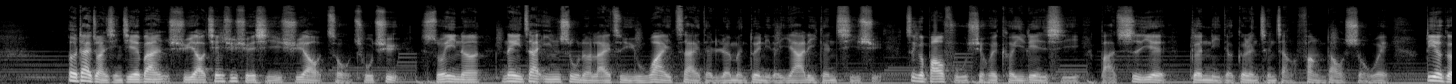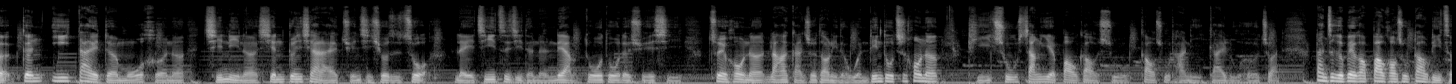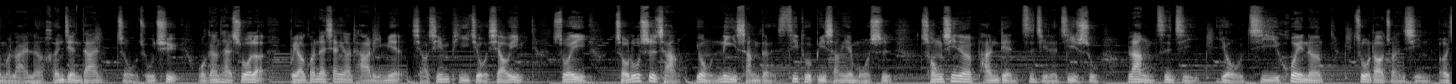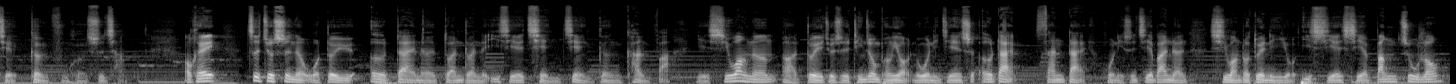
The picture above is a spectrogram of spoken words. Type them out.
二代转型接班需要谦虚学习，需要走出去。所以呢，内在因素呢来自于外在的人们对你的压力跟期许。这个包袱学会刻意练习，把事业跟你的个人成长放到首位。第二个跟一代的磨合呢，请你呢先蹲下来，卷起袖子做，累积自己的能量，多多的学习。最后呢，让他感受到你的稳定度之后呢，提出商业报告书，告诉他你该如何赚。但这个报告报告书到底怎么来呢？很简单，走出去。我刚才说了，不要关在象牙塔里面，小心啤酒效应。所以走入市场，用逆商的 C to B 商业模式，重新呢盘点自己的技术，让自己有机会呢做到转型，而且更。符合市场，OK，这就是呢我对于二代呢短短的一些浅见跟看法，也希望呢啊、对，就是听众朋友，如果你今天是二代、三代或你是接班人，希望都对你有一些些帮助喽。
